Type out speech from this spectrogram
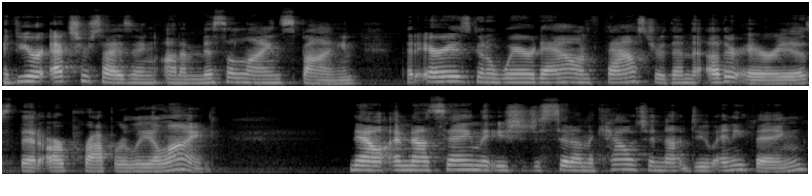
If you're exercising on a misaligned spine, that area is going to wear down faster than the other areas that are properly aligned. Now, I'm not saying that you should just sit on the couch and not do anything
